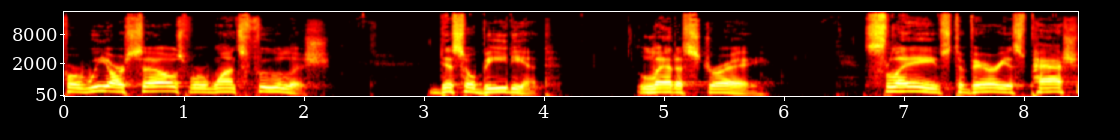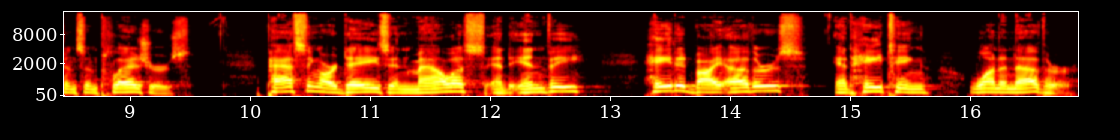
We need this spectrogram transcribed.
For we ourselves were once foolish, disobedient, led astray, slaves to various passions and pleasures passing our days in malice and envy, hated by others and hating one another.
